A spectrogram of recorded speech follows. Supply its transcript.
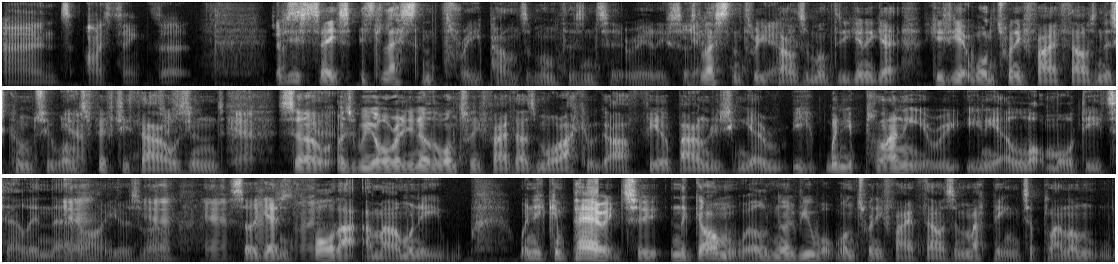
and I think that. As you say, it's, it's less than three pounds a month, isn't it? Really, so it's Yeah, less than three yeah. pounds a month. You're going to get because you get one twenty five thousand. This country wants Yeah, fifty thousand. Yeah, So yeah. as we already know, the one twenty five thousand more accurate. We've got our field boundaries. You can get a, you, when you're planning your route, you can get a lot more detail in there, Yeah, aren't you? As well. yeah, yeah, so again, absolutely. for that amount of money, when you compare it to in the Garmin world, no, if you want one twenty five thousand mapping to plan on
